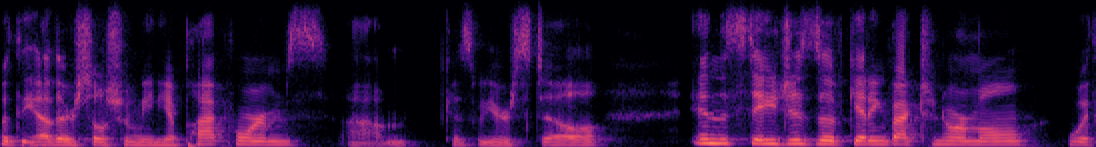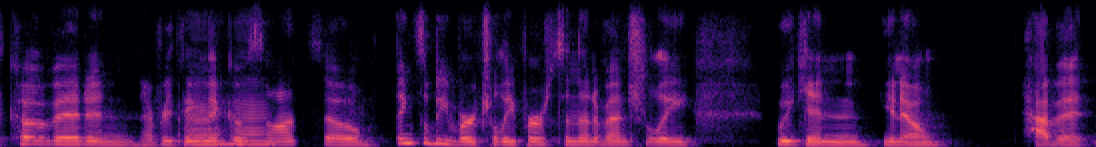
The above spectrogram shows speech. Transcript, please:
with the other social media platforms, um, because we are still in the stages of getting back to normal with COVID and everything that goes Mhm. on. So things will be virtually first, and then eventually we can, you know, have it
